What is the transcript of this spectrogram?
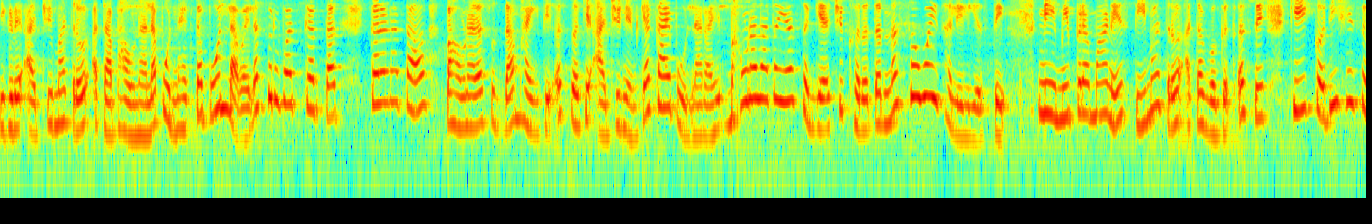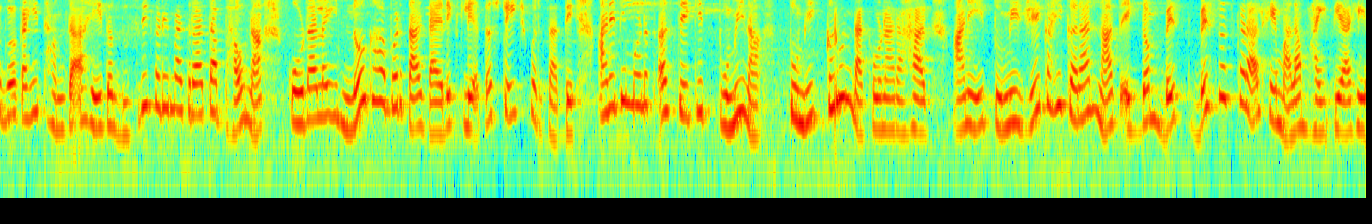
इकडे आजी मात्र आता भावनाला पुन्हा एकदा बोल लावायला सुरुवात करतात. कारण आता भावनाला सुद्धा माहिती असतं की आजी नेमक्या काय बोलणार आहेत. भावनाला आता या सगळ्याची खरं तर ना सवय झालेली असते. नेहमीप्रमाणेच ती मात्र आता बघत असते की कधी हे सगळं काही थांबतं आहे तर दुसरीकडे मात्र आता भावना कोणालाही न घाबरता डायरेक्टली आता स्टेजवर जाते. आणि ती म्हणत असते की तुम्ही ना तुम्ही करून दाखवणार आहात. आणि तुम्ही जे काही कराल ना ते एकदम बेस्ट बेस्टच कराल हे मला माहिती आहे.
